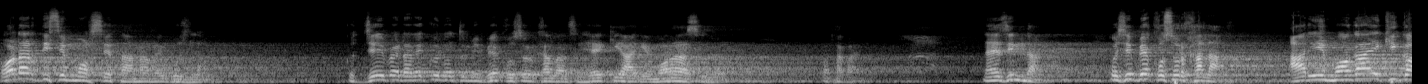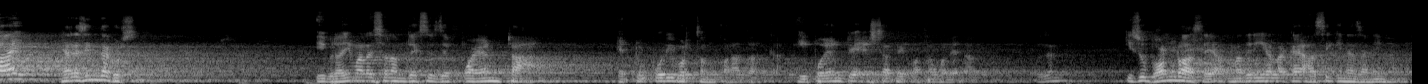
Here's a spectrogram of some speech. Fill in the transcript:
অর্ডার দিছে, মরছে তা না হয় বুঝলাম। যে বেটারে কইলো, তুমি বেকসুর খালা আছে, হে কি আগে মরা আছিল? কথা কয় না। জিন্দা। কইছে বেকসুর খালা। আর এ মগায় কি কয়, হেরে জিন্দা করছে। ইব্রাহিম আলাইসাল্লাম দেখছে যে পয়েন্টটা একটু পরিবর্তন করা দরকার। এই পয়েন্টে এর সাথে কথা বলে না। বুঝলেন? কিছু ভণ্ড আছে, আপনাদের এই এলাকায় আছে কিনা জানি না।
